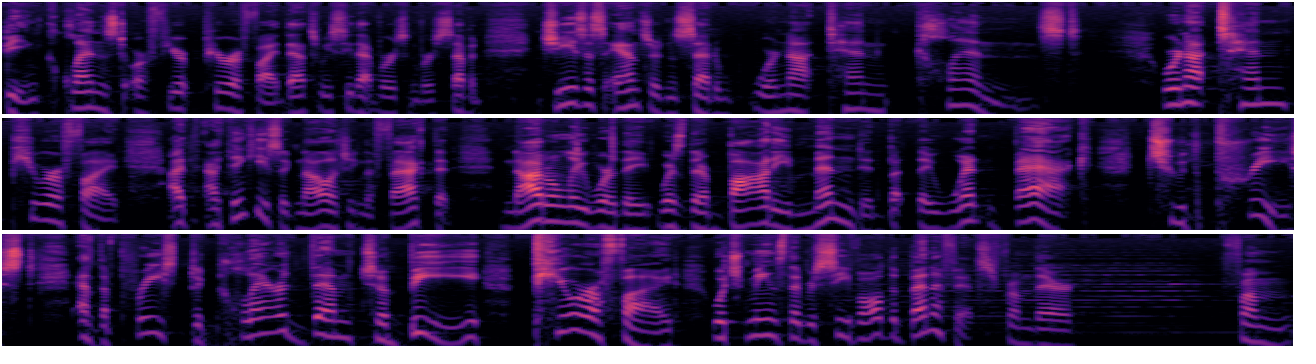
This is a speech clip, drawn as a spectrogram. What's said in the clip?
being cleansed or purified. That's we see that verse in verse 7. Jesus answered and said, We're not ten cleansed. We're not ten purified. I, I think he's acknowledging the fact that not only were they, was their body mended, but they went back to the priest, and the priest declared them to be purified, which means they receive all the benefits from their, from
